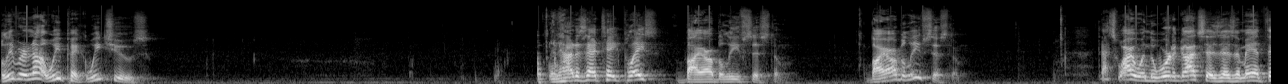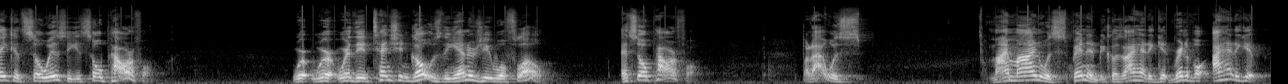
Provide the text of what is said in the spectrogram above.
Believe it or not, we pick, we choose. And how does that take place? By our belief system. By our belief system. That's why when the Word of God says, as a man thinketh, so is he, it's so powerful. Where, where, where the attention goes, the energy will flow. It's so powerful. But I was, my mind was spinning because I had to get rid of all, I had to get,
